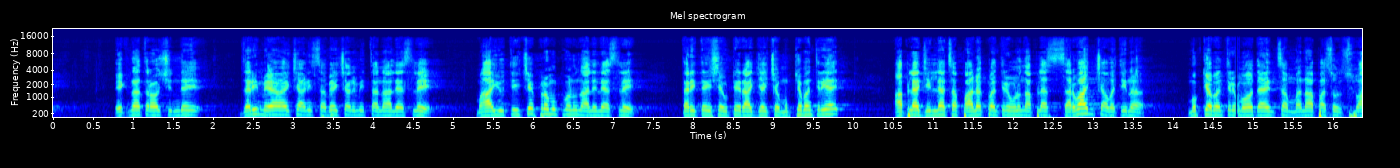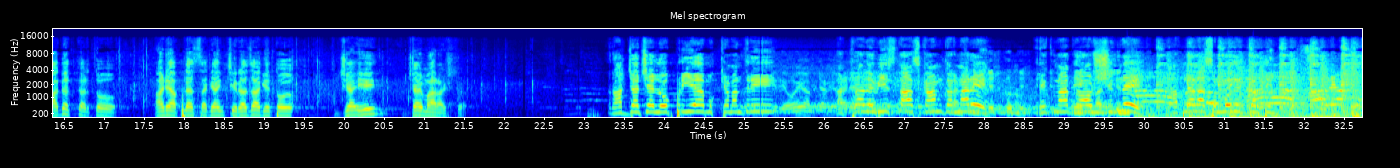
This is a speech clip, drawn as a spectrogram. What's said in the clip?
एकनाथराव शिंदे जरी मेळाव्याच्या आणि सभेच्या निमित्तानं आले असले महायुतीचे प्रमुख म्हणून आलेले असले तरी ते शेवटी राज्याचे मुख्यमंत्री आहेत. आपल्या जिल्ह्याचा पालकमंत्री म्हणून आपल्या सर्वांच्या वतीनं मुख्यमंत्री महोदयांचं मनापासून स्वागत करतो आणि आपल्या सगळ्यांची रजा घेतो. जय हिंद जय महाराष्ट्र. राज्याचे लोकप्रिय मुख्यमंत्री अठरा ते वीस तास काम करणारे एकनाथराव शिंदे आपल्याला संबोधित करतील.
